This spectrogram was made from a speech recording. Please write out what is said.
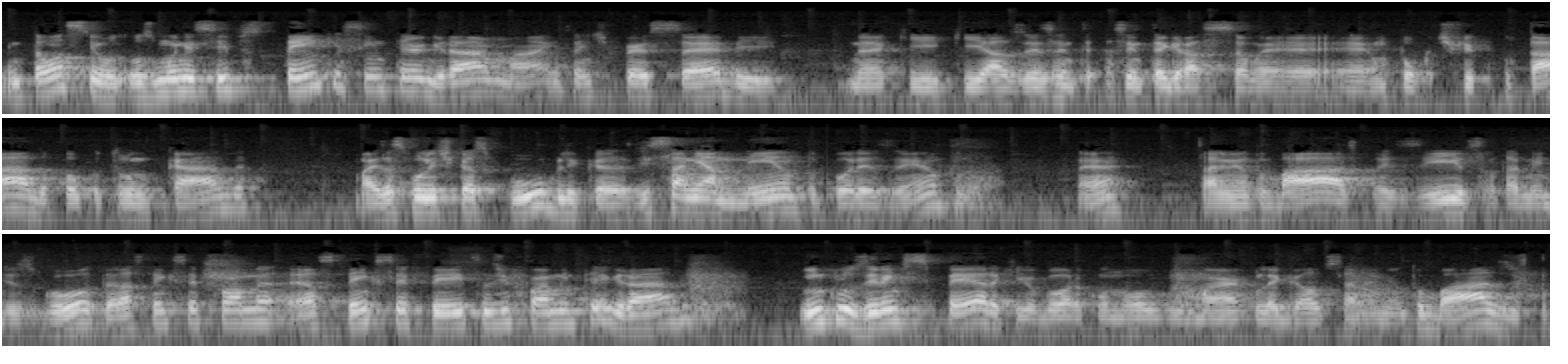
então, assim, os municípios têm que se integrar mais, a gente percebe né, que, que às vezes essa integração é, é um pouco dificultada, um pouco truncada, mas as políticas públicas de saneamento, por exemplo, né, saneamento básico, resíduos, tratamento de esgoto, elas têm que ser, forma, elas têm que ser feitas de forma integrada. Inclusive, a gente espera que agora, com o novo marco legal de saneamento básico,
